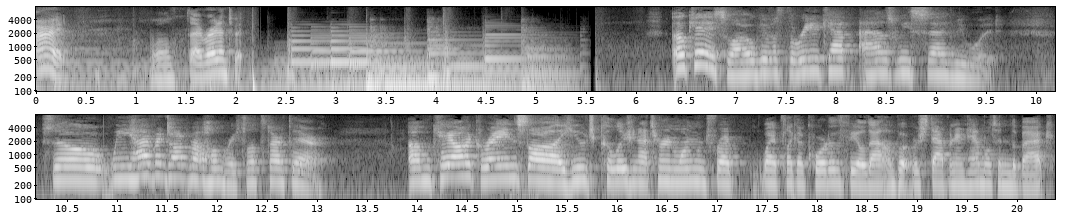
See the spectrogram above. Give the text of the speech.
All right, we'll dive right into it. Okay, so I will give us the recap as we said we would. So we haven't talked about Hungary, so let's start there. Um, chaotic rain saw a huge collision at turn one, which wiped like a quarter of the field out and put Verstappen and Hamilton in the back.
